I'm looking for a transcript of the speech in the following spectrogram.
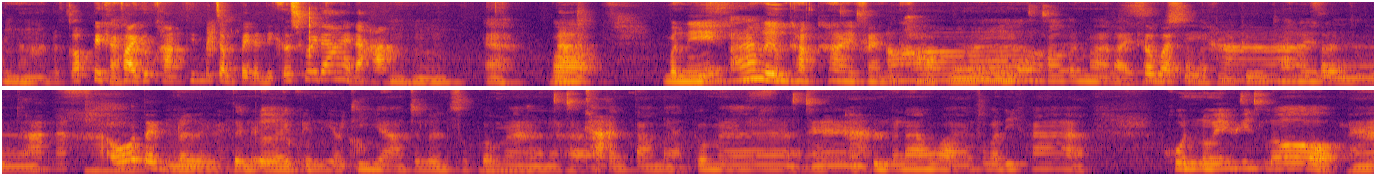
นะอือฮึคะแล้วก็ปิดค่ะไฟทุกครั้งที่ไม่จำเป็นอันนี้ก็ช่วยได้นะคะอือหืออะนะก็ วันนี้อ่าลืมทักทายแฟนคลับนะอ๋อเข้ากันมาหลายสท่านวัสดีค่ะทุกท่านเลยสวัสดีนะทุกท่านนะคะโอ้เต็มเลยเต็มเลยไได้คุณเดียวิเนทอะยาเจริญสุขก็มานะคะค่ะกันตาหมาดก็มานะอะคุณมะนาวหวานสวัสดีค่ะ คุณนุ้ยพิษโลกอ่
